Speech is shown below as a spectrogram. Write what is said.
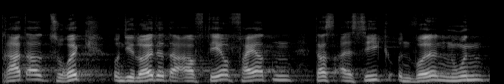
Trat er zurück und die Leute der AfD feierten das als Sieg und wollen nun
